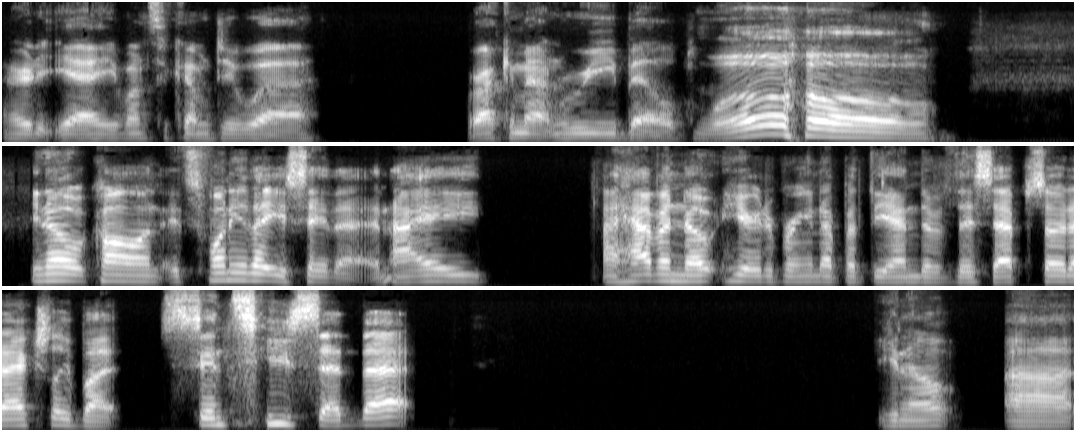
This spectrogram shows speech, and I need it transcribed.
I heard it. Yeah, he wants to come to uh, Rocky Mountain rebuild. Whoa. You know, Colin, it's funny that you say that. And I I have a note here to bring it up at the end of this episode actually, but since you said that, you know, uh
